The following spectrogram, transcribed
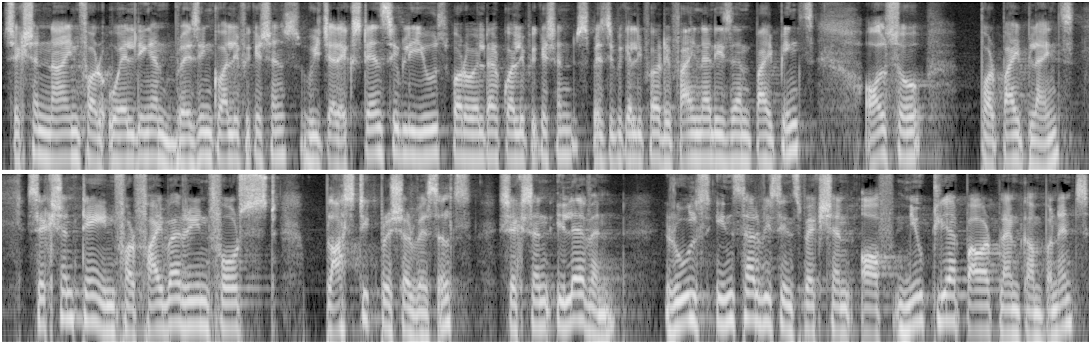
Section 9 for welding and brazing qualifications which are extensively used for welder qualification specifically for refineries and pipings. Also for pipelines. Section 10 for fiber reinforced plastic pressure vessels. Section 11 rules in service inspection of nuclear power plant components.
